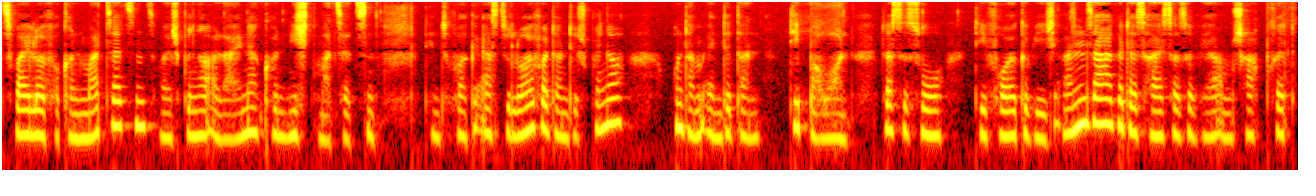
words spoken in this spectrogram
zwei Läufer können matt setzen, zwei Springer alleine können nicht matt setzen. Demzufolge erst die Läufer, dann die Springer und am Ende dann die Bauern. Das ist so die Folge, wie ich ansage. Das heißt also, wer am Schachbrett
